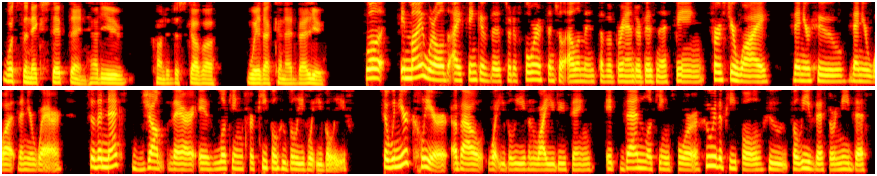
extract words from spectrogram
what's the next step then? How do you kind of discover where that can add value? Well, in my world, I think of the sort of four essential elements of a brand or business being first your why, then your who, then your what, then your where. So the next jump there is looking for people who believe what you believe. So when you're clear about what you believe and why you do things, it's then looking for who are the people who believe this or need this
